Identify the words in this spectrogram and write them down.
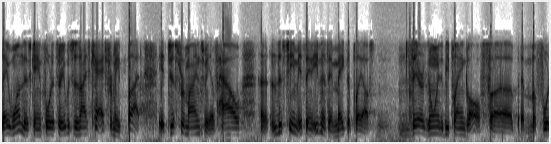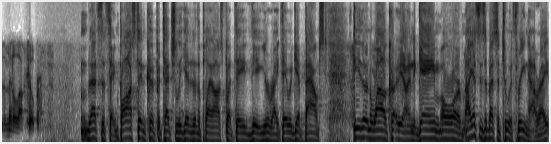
They won this game four to three, which is a nice cash for me. But it just reminds me of how uh, this team, if they even if they make the playoffs, they're going to be playing golf uh, before the middle of October. That's the thing. Boston could potentially get into the playoffs, but they, they you're right. They would get bounced either in the wild card, you know, in the game, or I guess it's the best of two or three now, right?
